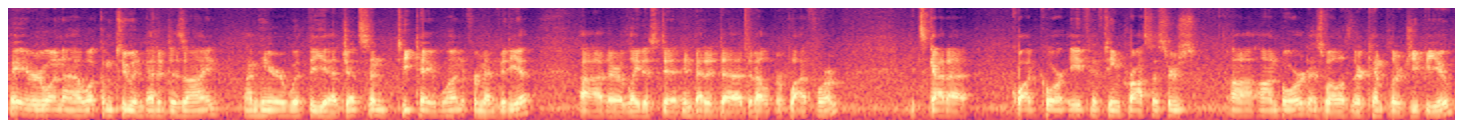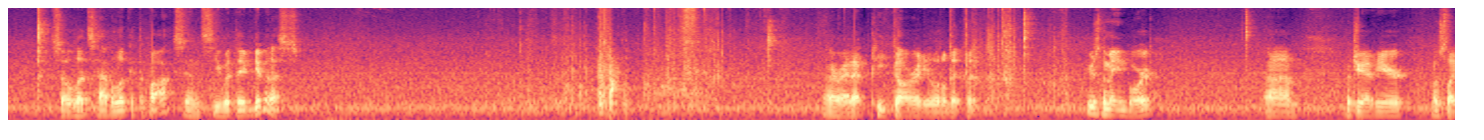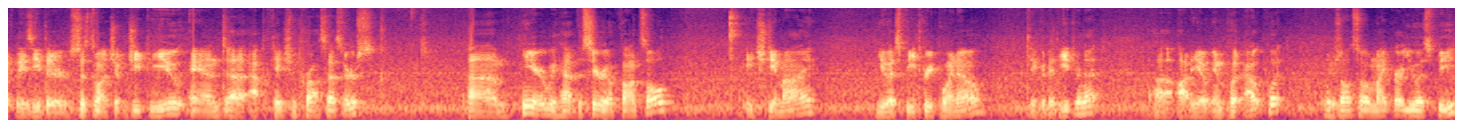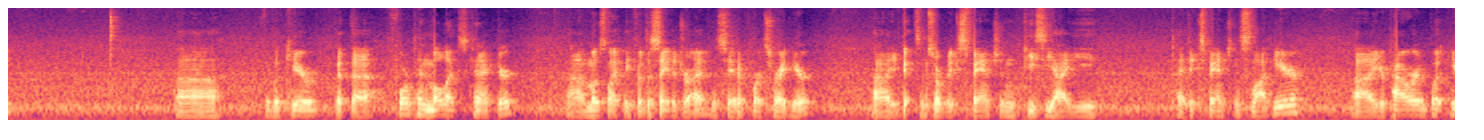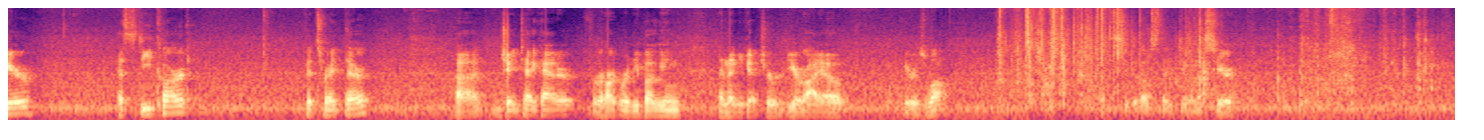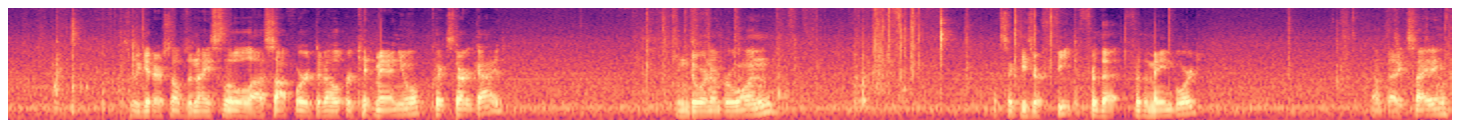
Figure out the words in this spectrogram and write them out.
Hey everyone, uh, welcome to Embedded Design. I'm here with the uh, Jetson TK1 from NVIDIA, uh, their latest uh, embedded uh, developer platform. It's got a quad-core A15 processors uh, on board as well as their Kepler GPU. So let's have a look at the box and see what they've given us. Alright, I've peeked already a little bit, but here's the main board. Um, what you have here most likely is either system on chip GPU and uh, application processors. Um, here we have the serial console, HDMI, USB 3.0, gigabit Ethernet, uh, audio input output. There's also a micro USB. Uh, if we look here, we've got the 4-pin Molex connector, uh, most likely for the SATA drive, the SATA port's right here. Uh, you've got some sort of expansion, PCIe type expansion slot here. Uh, your power input here, SD card, fits right there. Uh, JTAG header for hardware debugging, and then you get your, your I.O. here as well. Let's see what else they've given us here. So we get ourselves a nice little uh, software developer kit manual, quick start guide. In door number one, looks like these are feet for the for the main board. Not that exciting.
